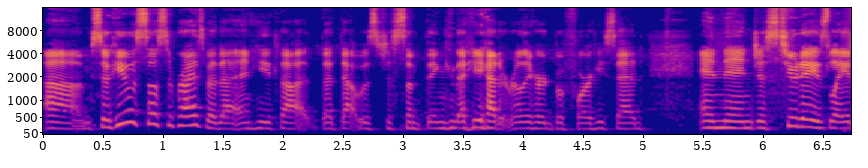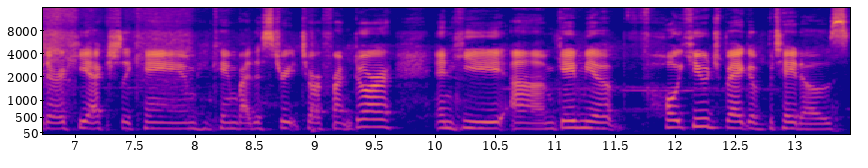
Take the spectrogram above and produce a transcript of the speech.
Um, so he was so surprised by that, and he thought that that was just something that he hadn't really heard before. He said, and then just two days later, he actually came. He came by the street to our front door, and he um, gave me a whole huge bag of potatoes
